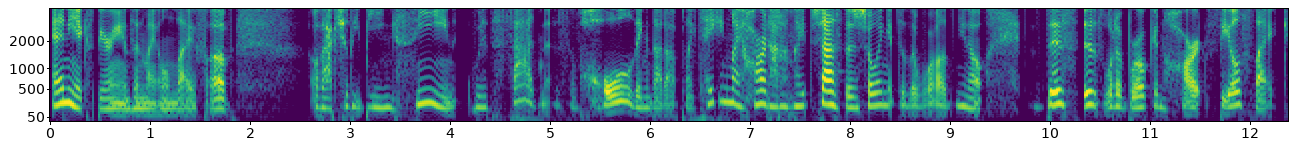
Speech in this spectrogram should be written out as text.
any experience in my own life of of actually being seen with sadness, of holding that up, like taking my heart out of my chest and showing it to the world. You know, this is what a broken heart feels like.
